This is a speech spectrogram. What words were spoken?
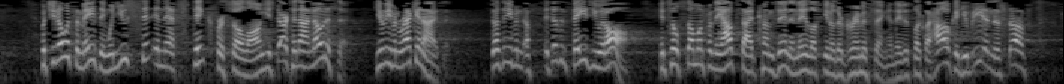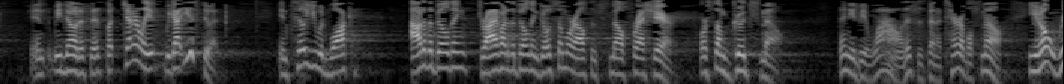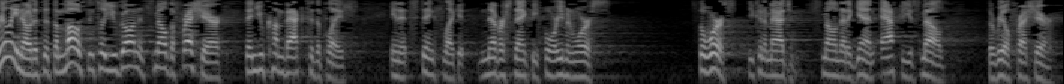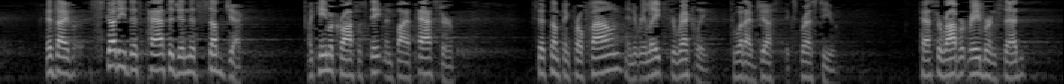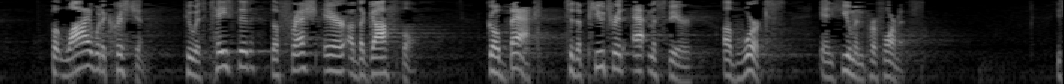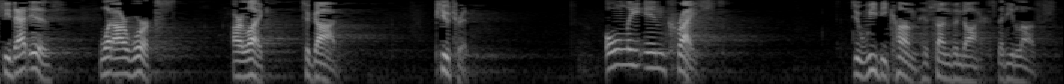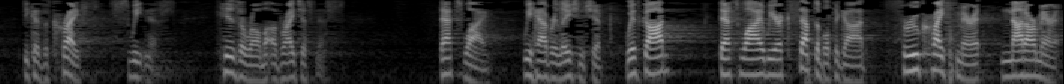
But you know what's amazing? When you sit in that stink for so long, you start to not notice it. You don't even recognize it. doesn't even, it doesn't phase you at all until someone from the outside comes in and they look, you know, they're grimacing and they just look like, how could you be in this stuff? And we notice this, but generally we got used to it until you would walk out of the building, drive out of the building, go somewhere else and smell fresh air or some good smell. Then you'd be, wow, this has been a terrible smell. You don't really notice it the most until you go in and smell the fresh air. Then you come back to the place and it stinks like it never stank before, even worse. It's the worst you can imagine, smelling that again after you've smelled the real fresh air. As I've studied this passage and this subject, I came across a statement by a pastor said something profound and it relates directly to what I've just expressed to you. Pastor Robert Rayburn said, but why would a Christian who has tasted the fresh air of the gospel go back to the putrid atmosphere of works and human performance? You see, that is what our works are like to God. Putrid. Only in Christ do we become his sons and daughters that he loves because of Christ's sweetness, His aroma of righteousness. That's why we have relationship with God. That's why we are acceptable to God through Christ's merit, not our merit.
